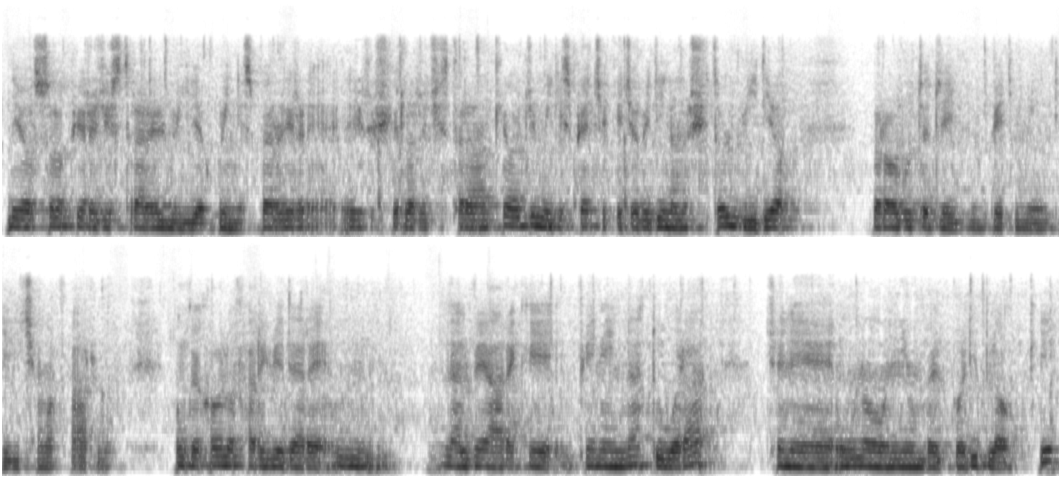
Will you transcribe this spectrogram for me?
devo solo più registrare il video quindi spero di, riuscirlo a registrare anche oggi. Mi dispiace che giovedì non è uscito il video però ho avuto degli impedimenti diciamo a farlo. Comunque qua volevo farvi vedere l'alveare che viene in natura ce n'è uno ogni un bel po' di blocchi.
